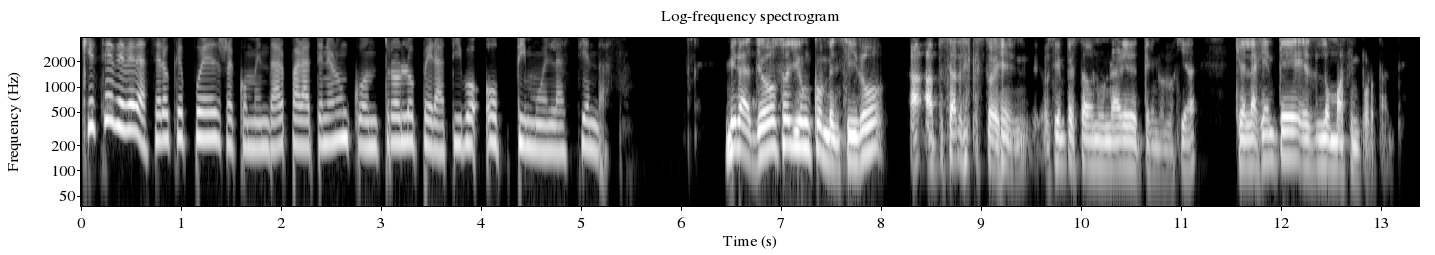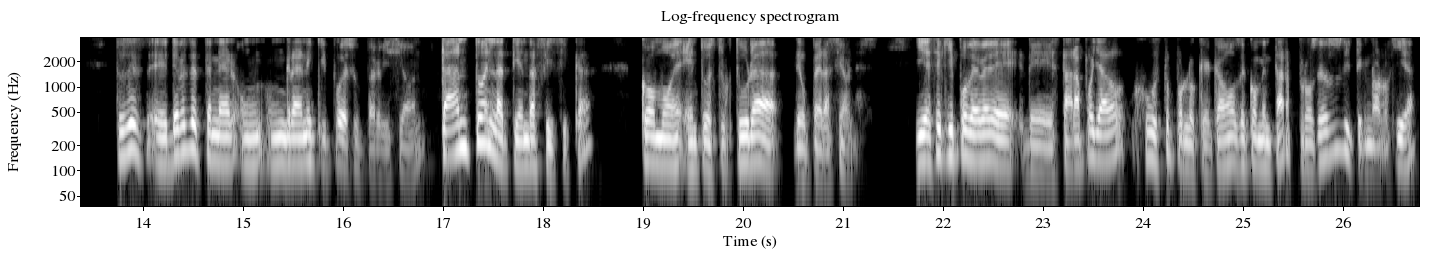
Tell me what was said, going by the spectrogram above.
¿qué se debe de hacer o qué puedes recomendar para tener un control operativo óptimo en las tiendas? Mira, yo soy un convencido, a, pesar de que estoy en, o siempre he estado en un área de tecnología, que la gente es lo más importante. Entonces, eh, debes de tener un, gran equipo de supervisión, tanto en la tienda física como en tu estructura de operaciones. Y ese equipo debe de, estar apoyado justo por lo que acabamos de comentar, procesos y tecnología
